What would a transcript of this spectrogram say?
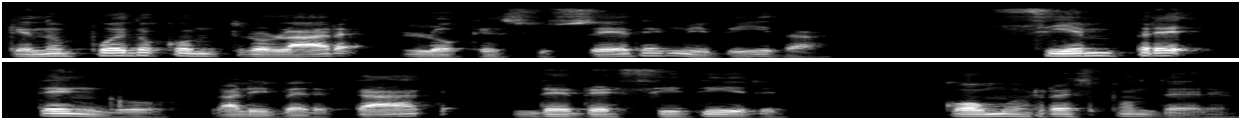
que no puedo controlar lo que sucede en mi vida, siempre tengo la libertad de decidir cómo responder.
